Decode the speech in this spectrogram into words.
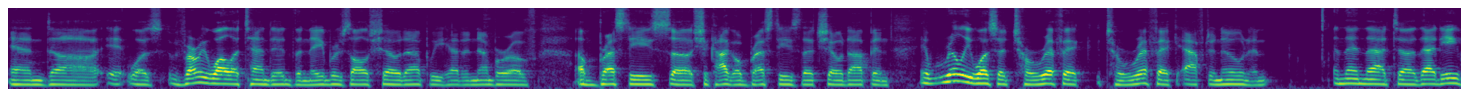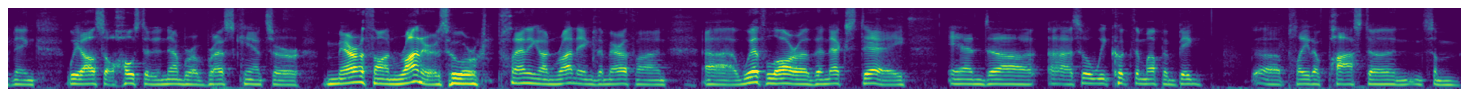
and uh, it was very well attended. The neighbors all showed up. We had a number of of breasties, uh, Chicago breasties that showed up, and it really was a terrific, terrific afternoon. And and then that uh, that evening, we also hosted a number of breast cancer marathon runners who were planning on running the marathon uh, with Laura the next day, and uh, uh so we cooked them up a big uh, plate of pasta and some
